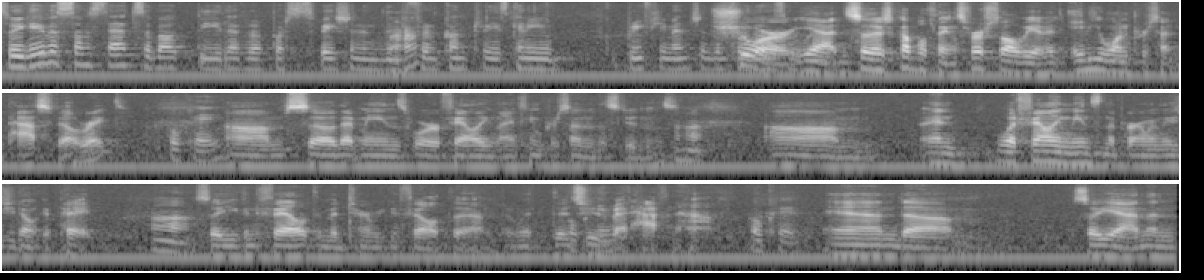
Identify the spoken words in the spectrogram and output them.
So you gave us some stats about the level of participation in the Uh-huh. different countries. Can you briefly mention them? Sure, yeah. So there's a couple things. First of all, we have an 81% pass-fail rate. Okay. Um, so that means we're failing 19% of the students. Uh-huh. Um, and what failing means in the program means you don't get paid. Ah, So you can fail at the midterm, you can fail at the end. It's usually about half and half. okay. And um, so yeah, and then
